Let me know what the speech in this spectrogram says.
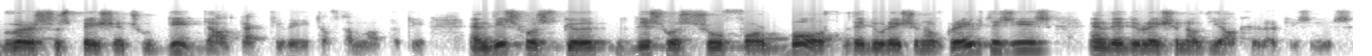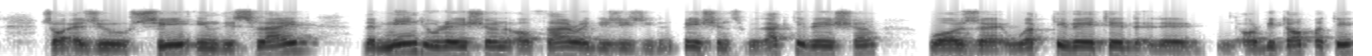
versus patients who did not activate ophthalmopathy. And this was good, this was true for both the duration of Graves' disease and the duration of the ocular disease. So as you see in this slide, the mean duration of thyroid disease in patients with activation was uh, who activated the orbitopathy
